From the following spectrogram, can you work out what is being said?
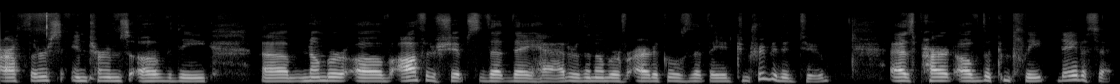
authors in terms of the um, number of authorships that they had or the number of articles that they had contributed to as part of the complete data set.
